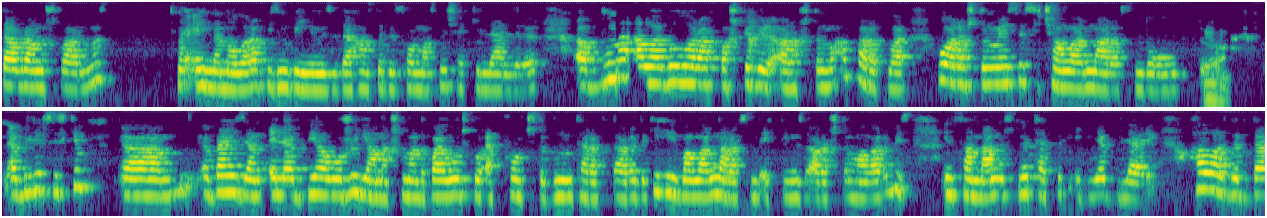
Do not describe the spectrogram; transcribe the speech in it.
davranışlarımız eynən olaraq bizim beynimizi də hansısa bir formasını şəkilləndirir. Buna əlavə olaraq başqa bir araşdırma aparıblar. Bu araşdırma isə siçanların arasında olubdur. Bilirsiniz ki, bəzən elə bioloji yanaşmadır, biological approach-da bunun tərəfdarıdır ki, heyvanların arasında etdiyimiz araşdırmaları biz insanların üstünə tətbiq edə bilərik. Hal-hazırda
